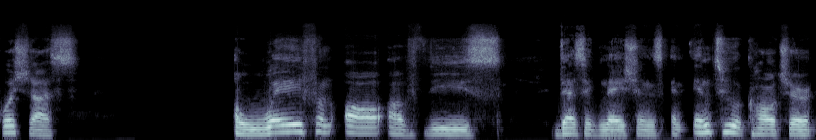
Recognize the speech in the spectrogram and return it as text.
push us away from all of these designations and into a culture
